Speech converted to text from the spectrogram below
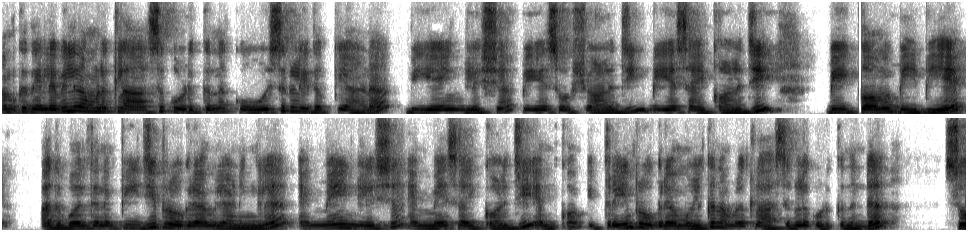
നമുക്ക് നിലവിൽ നമ്മൾ ക്ലാസ് കൊടുക്കുന്ന കോഴ്സുകൾ ഇതൊക്കെയാണ്. B A English B A sociology B A psychology B com B B A അതുപോലെ തന്നെ പി ജി പ്രോഗ്രാമിലാണെങ്കിൽ M A English M A psychology M com ഇത്രയും പ്രോഗ്രാമുകൾക്ക് നമ്മൾ ക്ലാസ്സുകൾ കൊടുക്കുന്നുണ്ട്. സോ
